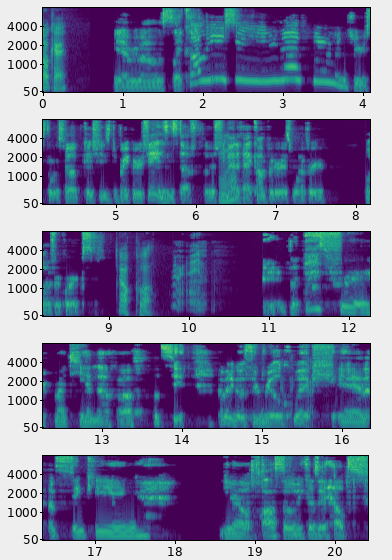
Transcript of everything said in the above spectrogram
Okay. Yeah, everyone was like, Khaleesi, we love you. And she restores hope because she's the breaker of chains and stuff. So she Mhm. might have had comforter as one of her one of her quirks. Oh, cool. All right. But as for my Tien knockoff, let's see. I'm going to go through real quick, and I'm thinking, you know, also because it helps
